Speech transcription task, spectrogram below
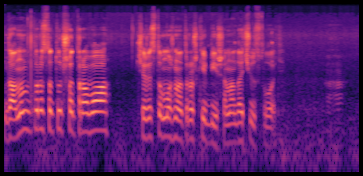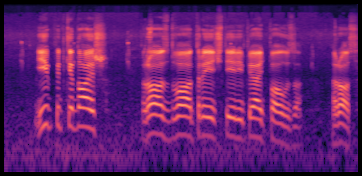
Да, ну просто тут що трава, через то можна трошки більше, треба чувствувати. І підкидаєш. Раз, два, три, чотири, п'ять, пауза. Раз.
